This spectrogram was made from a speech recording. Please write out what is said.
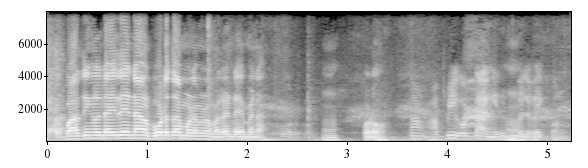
இப்போ பார்த்தீங்கள்டா இதே நான் போட தான் பண்ணணும் ரெண்டு டைம் ம் போடுவோம். அப்படியே கொட்டாங்க. இதுக்கு மேலே வைக்கணும்.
